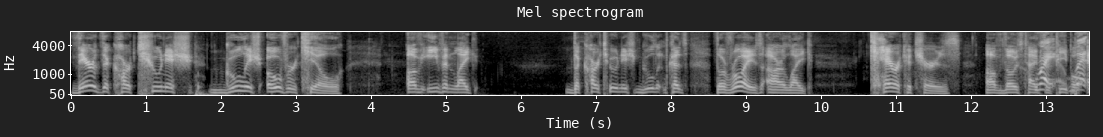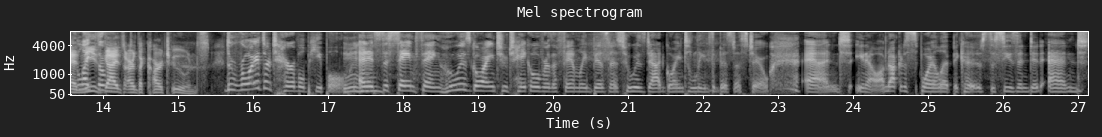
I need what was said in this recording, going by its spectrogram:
they're the cartoonish, ghoulish overkill of even like the cartoonish ghoulish because the Roys are like caricatures of those types Right, of people, and like, these the- guys are the cartoons. The Roys are terrible people, Mm-hmm. and it's the same thing. Who is going to take over the family business? Who is dad going to leave the business to? And, you know, I'm not going to spoil it because the season did end,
